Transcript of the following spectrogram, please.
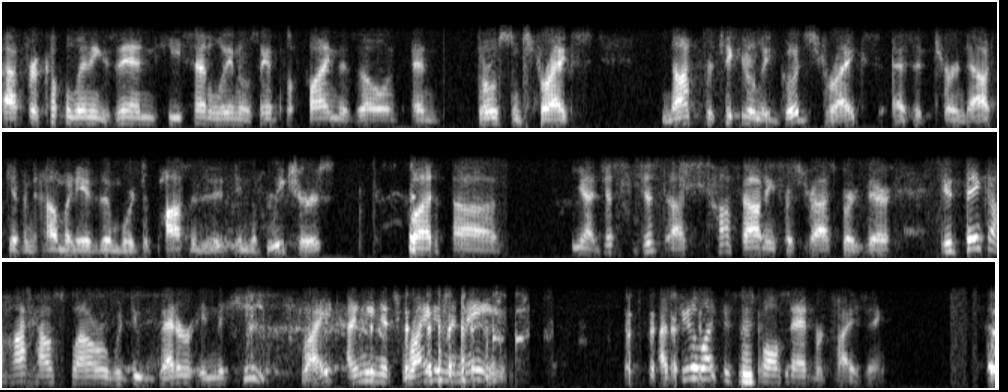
after a couple innings in, he settled in and was able to find the zone and throw some strikes. Not particularly good strikes, as it turned out, given how many of them were deposited in the bleachers. But uh, yeah, just just a tough outing for Strasburg there. You'd think a hothouse flower would do better in the heat, right? I mean, it's right in the name. I feel like this is false advertising. Uh,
